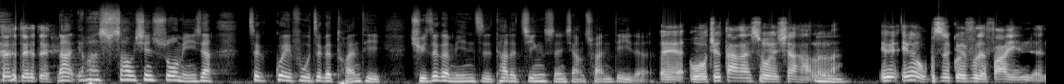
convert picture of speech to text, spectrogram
对对对，那要不要稍微先说明一下这个贵妇这个团体取这个名字，它的精神想传递的？呃，我就大概说一下好了啦，嗯。因为因为我不是贵妇的发言人，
